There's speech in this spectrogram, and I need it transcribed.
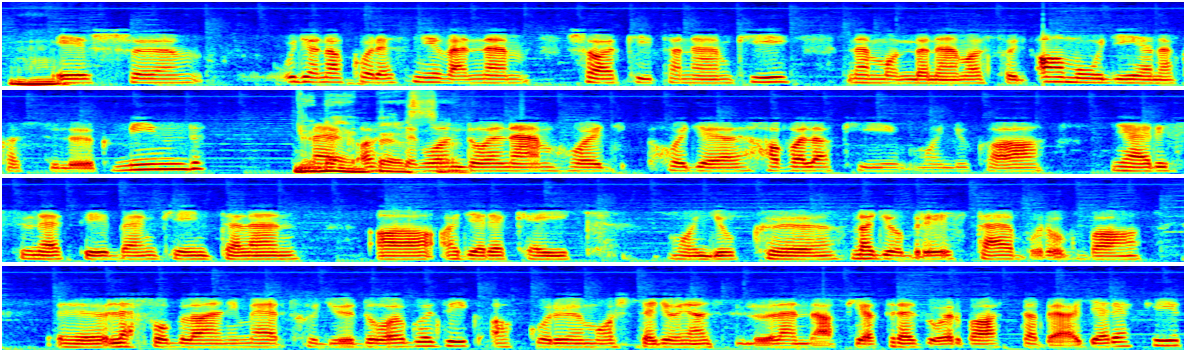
Uh-huh. És ugyanakkor ezt nyilván nem sarkítanám ki, nem mondanám azt, hogy amúgy ilyenek a szülők mind, ja, meg nem, azt persze. gondolnám, hogy, hogy eh, ha valaki mondjuk a nyári szünetében kénytelen a, a gyerekeit mondjuk ö, nagyobb részt táborokba ö, lefoglalni, mert hogy ő dolgozik, akkor ő most egy olyan szülő lenne, aki a trezorba adta be a gyerekét.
